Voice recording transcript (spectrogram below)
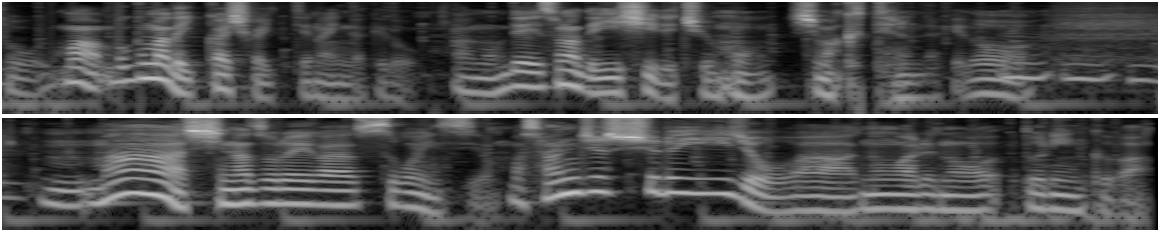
そう。まあ、僕まだ1回しか行ってないんだけど、あの、で、その後 EC で注文しまくってるんだけど、まあ、品揃えがすごいんですよ。まあ、30種類以上はノンアルのドリンクが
